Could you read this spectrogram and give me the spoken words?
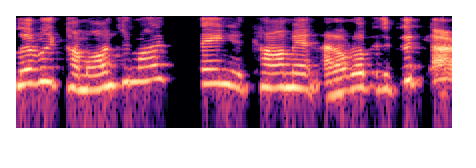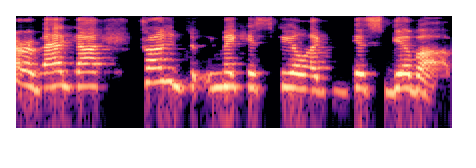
literally come onto my thing and comment. I don't know if it's a good guy or a bad guy, trying to make us feel like just give up.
